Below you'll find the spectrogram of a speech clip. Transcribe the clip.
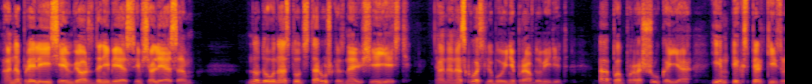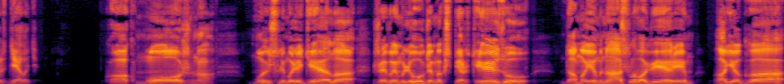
а наплели и семь верст до небес, и все лесом. Ну да у нас тут старушка знающая есть. Она насквозь любую неправду видит. А попрошу-ка я им экспертизу сделать». Как можно? Мыслим ли дело? Живым людям экспертизу? Да мы им на слово верим. А яга,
